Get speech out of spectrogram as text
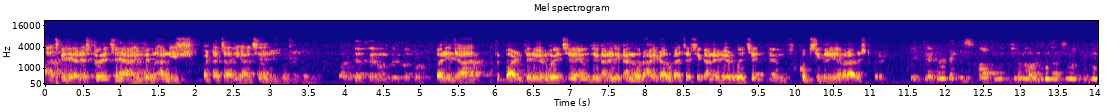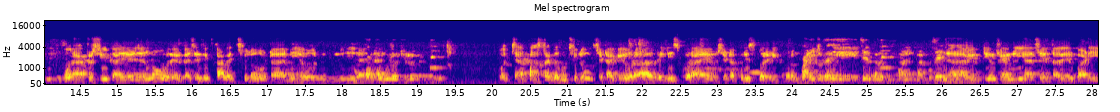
আজকে যে অ্যারেস্ট হয়েছে একজন অনিশ ভট্টাচার্য আছে। পারিজাত বাড়িতে রেড হয়েছে যেখানে যেখানে ওর হাইড আউট আছে সেখানে রেড হয়েছে খুব শীঘ্রই আমরা অ্যারেস্ট করে ওরা কৃষি কাজের জন্য ওদের কাছে যে কাগজ ছিল ওটা নিয়ে নিজে যায়। ও চার পাঁচটা গরু ছিল সেটাকে ওরা রিলিজ করায় এবং সেটা পুলিশ করে রিকভার মানে মানে- মানে যারা ভিকটিম ফ্যামিলি আছে তাদের বাড়ি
